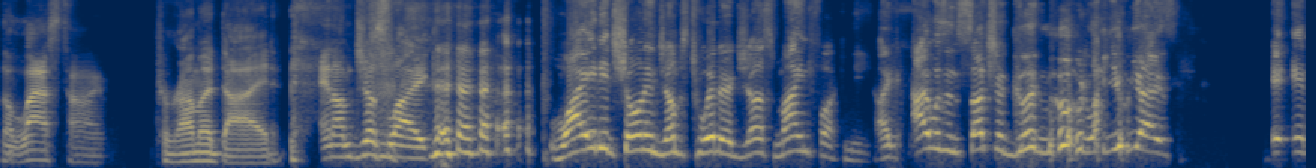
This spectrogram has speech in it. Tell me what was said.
The last time. Kurama died. And I'm just like, why did Shonen Jump's Twitter just mind fuck me? Like I was in such a good mood. Like you guys, and and,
